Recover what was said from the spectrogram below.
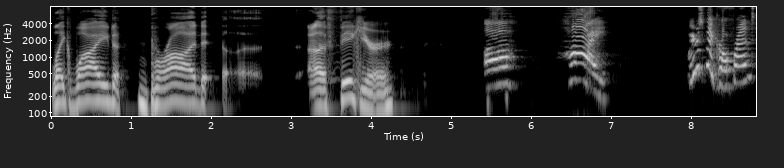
like wide, broad uh, uh, figure. Uh, hi. Where's my girlfriend?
